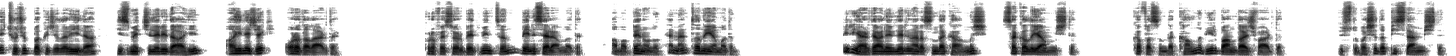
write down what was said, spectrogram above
ve çocuk bakıcılarıyla hizmetçileri dahil ailecek oradalardı. Profesör Badminton beni selamladı ama ben onu hemen tanıyamadım. Bir yerde alevlerin arasında kalmış, sakalı yanmıştı. Kafasında kanlı bir bandaj vardı. Üstü başı da pislenmişti.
